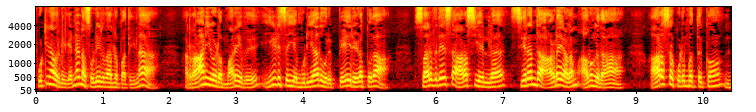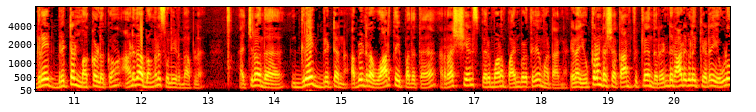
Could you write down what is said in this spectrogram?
புட்டின் அவர்கள் என்னென்ன சொல்லியிருந்தாருன்னு பார்த்தீங்கன்னா ராணியோட மறைவு ஈடு செய்ய முடியாத ஒரு பேரிழப்பு தான் சர்வதேச அரசியலில் சிறந்த அடையாளம் அவங்க தான் அரச குடும்பத்துக்கும் கிரேட் பிரிட்டன் மக்களுக்கும் அனுதாபங்கள்னு சொல்லியிருந்தாப்புல. ஆக்சுவலாக அந்த கிரேட் பிரிட்டன் அப்படின்ற வார்த்தை பதத்தை ரஷ்யன்ஸ் பெரும்பாலும் பயன்படுத்தவே மாட்டாங்க. ஏன்னா யுக்ரைன் ரஷ்யா கான்ஃபிளிக்ல இந்த ரெண்டு நாடுகளுக்கு இடையே எவ்வளோ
